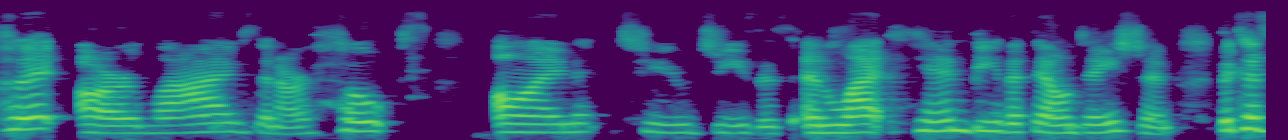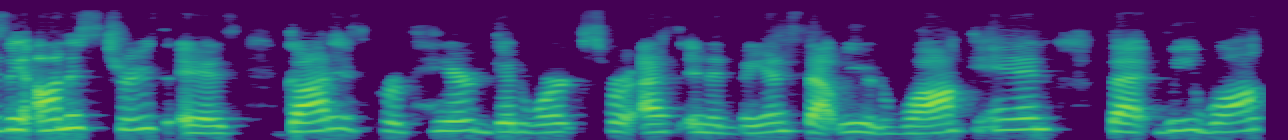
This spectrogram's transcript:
put our lives and our hopes on to Jesus and let Him be the foundation. Because the honest truth is, God has prepared good works for us in advance that we would walk in, but we walk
